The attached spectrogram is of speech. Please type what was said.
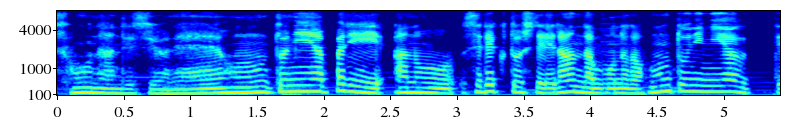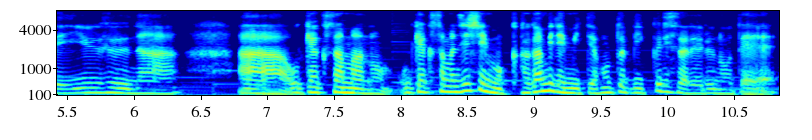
そうなんですよね。本当にやっぱり、あの、セレクトして選んだものが本当に似合うっていう風な、あーお客様の、お客様自身も鏡で見て本当びっくりされるので、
